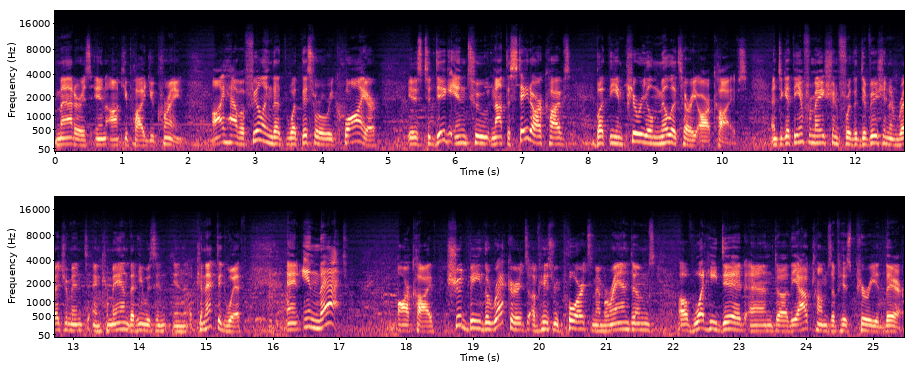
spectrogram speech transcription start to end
matters in occupied Ukraine. I have a feeling that what this will require is to dig into not the state archives, but the imperial military archives and to get the information for the division and regiment and command that he was in, in connected with. And in that archive should be the records of his reports, memorandums, of what he did and uh, the outcomes of his period there.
